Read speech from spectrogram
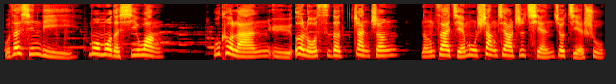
我在心里默默的希望，乌克兰与俄罗斯的战争能在节目上架之前就结束。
